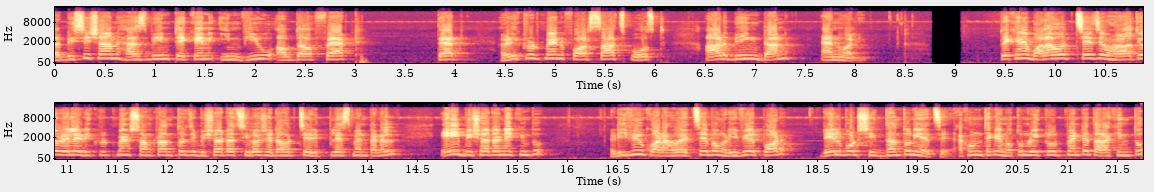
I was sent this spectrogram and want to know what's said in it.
The decision has been taken in view of the fact that recruitment for such posts are being done annually. তো এখানে বলা হচ্ছে যে ভারতীয় রেলের রিক্রুটমেন্ট সংক্রান্ত যে বিষয়টা ছিল, সেটা হচ্ছে রিপ্লেসমেন্ট প্যানেল এই বিষয়টা নিয়ে কিন্তু রিভিউ করা হয়েছে এবং রিভিউয়ের পর রেল বোর্ড সিদ্ধান্ত নিয়েছে এখন থেকে নতুন রিক্রুটমেন্টে তারা কিন্তু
